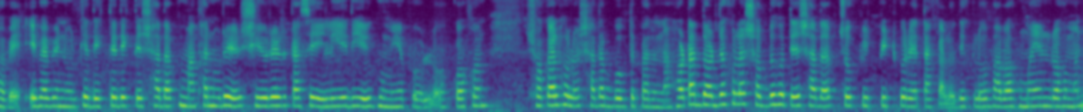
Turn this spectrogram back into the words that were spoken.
হবে। এভাবে নূরকে দেখতে দেখতে সাদাপ মাথা নূরের শিয়রের কাছে এলিয়ে দিয়ে ঘুমিয়ে পড়ল। কখন সকাল হলো সাদাব বলতে পারে না। হঠাৎ দরজা খোলার শব্দ হতে সাদাব চোখ পিটপিট করে তাকালো। দেখল বাবা হুমায়ুন রহমান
